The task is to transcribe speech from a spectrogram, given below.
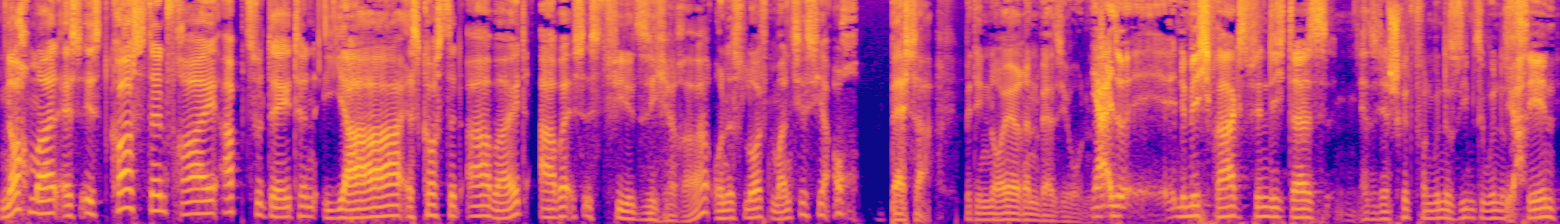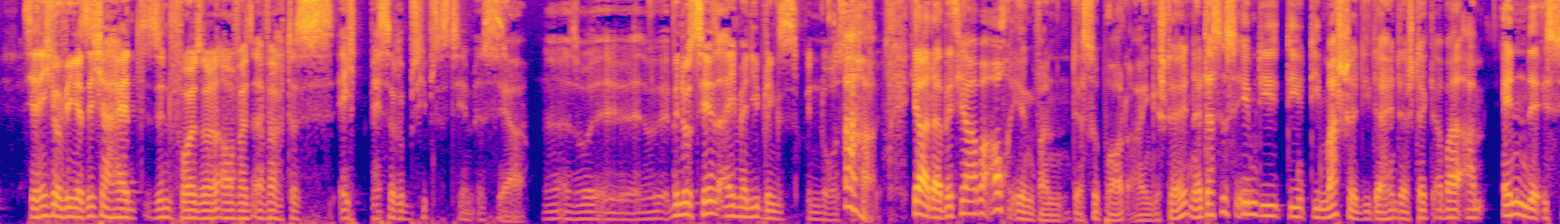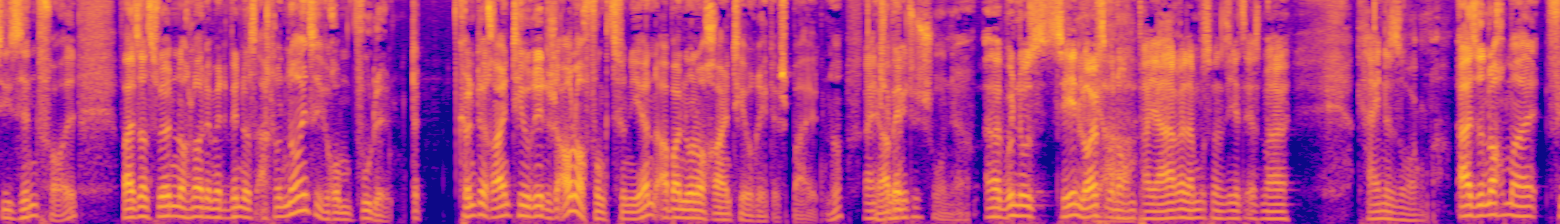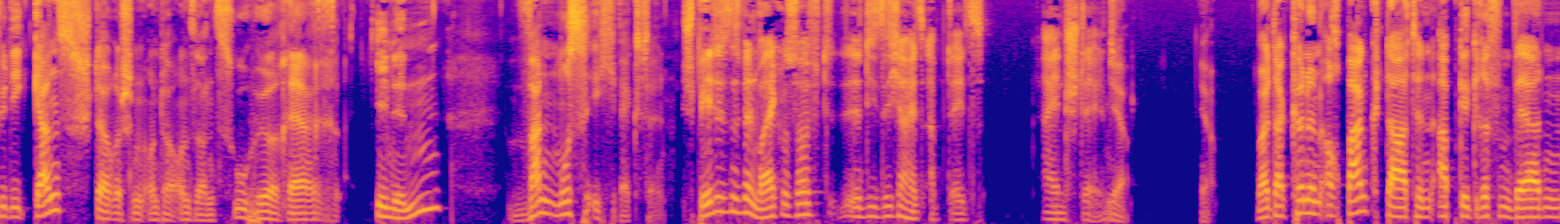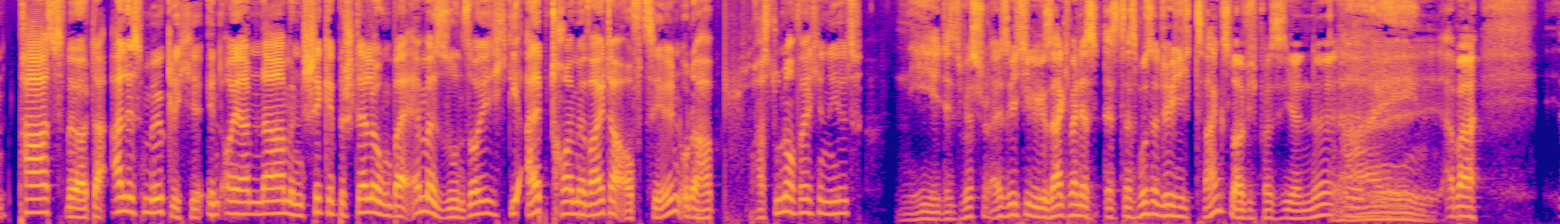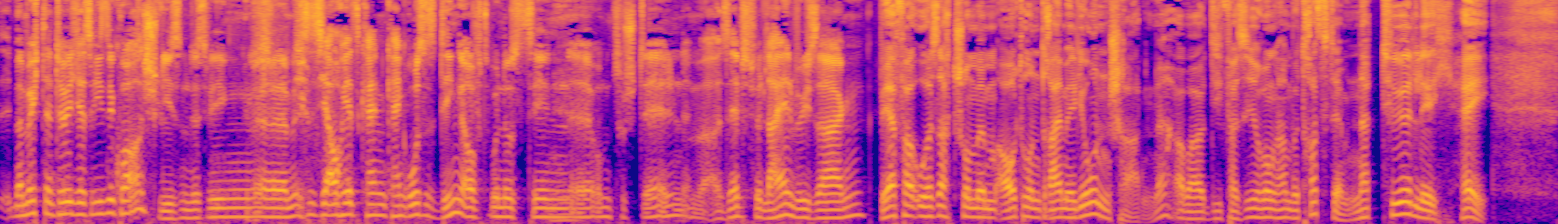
Nochmal, es ist kostenfrei abzudaten. Ja, es kostet Arbeit, aber es ist viel sicherer und es läuft manches ja auch besser mit den neueren Versionen. Ja, also wenn du mich fragst, finde ich dass also der Schritt von Windows 7 zu Windows ja. 10 ist ja nicht nur wegen der Sicherheit sinnvoll, sondern auch, weil es einfach das echt bessere Betriebssystem ist. Ja. Ne, also, äh, Windows 10 ist eigentlich mein Lieblings-Windows. Aha. Ja, da wird ja aber auch irgendwann der Support eingestellt. Ne? Das ist eben die, die, die Masche, die dahinter steckt. Aber am Ende ist sie sinnvoll, weil sonst würden noch Leute mit Windows 98 rumfudeln. Das könnte rein theoretisch auch noch funktionieren, aber nur noch rein theoretisch bald. Ne? Rein ja, theoretisch wenn, schon, ja. Aber Windows 10 läuft ja. aber noch ein paar Jahre, da muss man sich jetzt erstmal keine Sorgen machen. Also nochmal für die ganz störrischen unter unseren ZuhörerInnen, wann muss ich wechseln? Spätestens, wenn Microsoft äh, die Sicherheitsupdates einstellt. Ja. Ja. Weil da können auch Bankdaten abgegriffen werden, Passwörter, alles Mögliche in eurem Namen, schicke Bestellungen bei Amazon. Soll ich die Albträume weiter aufzählen oder hab, hast du noch welche, Nils? Nee, das wird schon alles Wichtige gesagt. Ich meine, das, das, das muss natürlich nicht zwangsläufig passieren, ne? Nein. Äh, aber man möchte natürlich das Risiko ausschließen. Deswegen ähm, ist es ja auch jetzt kein, kein großes Ding, auf Windows 10 äh, umzustellen. Selbst für Laien würde ich sagen. Wer verursacht schon mit dem Auto einen drei Millionen Schaden, ne? Aber die Versicherung haben wir trotzdem. Natürlich, hey.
